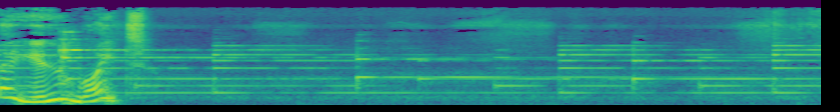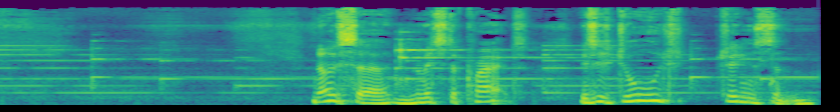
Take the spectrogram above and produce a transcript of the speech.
Hey, you, White? No, sir, Mr. Pratt. This is George Jensen.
